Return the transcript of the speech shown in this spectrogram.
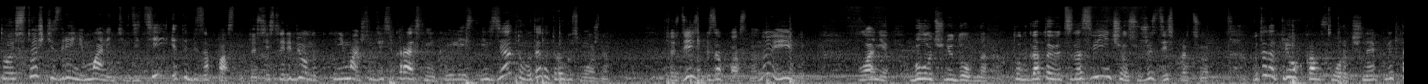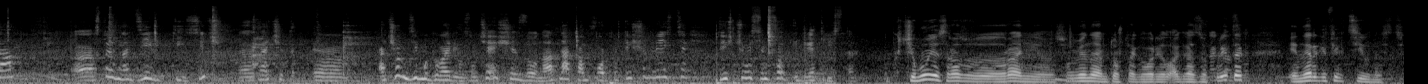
То есть с точки зрения маленьких детей это безопасно. То есть если ребенок понимает, что здесь красненько и лезть нельзя, то вот это трогать можно. То есть здесь безопасно. Ну и вот в плане было очень удобно. Тут готовиться насвиничилось, уже здесь протер. Вот эта трехкомфорочная плита стоит на 9 тысяч. Э, Значит, э, о чем Дима говорил? Звучащая зона. Одна комфорта 1200, 1800 и 2300. Почему я сразу ранее вспоминаем то, что я говорил о газовых плитах, энергоэффективность.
